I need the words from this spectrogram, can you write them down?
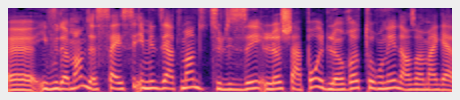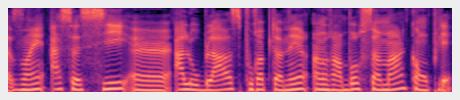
euh, il vous demande de cesser immédiatement d'utiliser le chapeau et de le retourner dans un magasin associé euh, à l'Oblast pour obtenir un remboursement complet.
